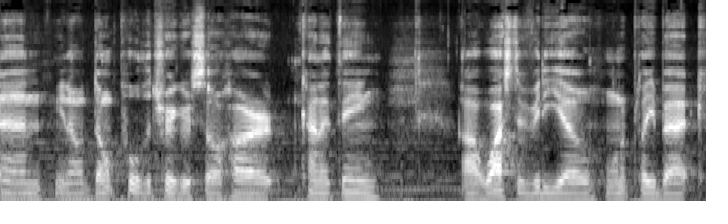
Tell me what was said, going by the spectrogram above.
and you know don't pull the trigger so hard kind of thing. Uh, watch the video want to play back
